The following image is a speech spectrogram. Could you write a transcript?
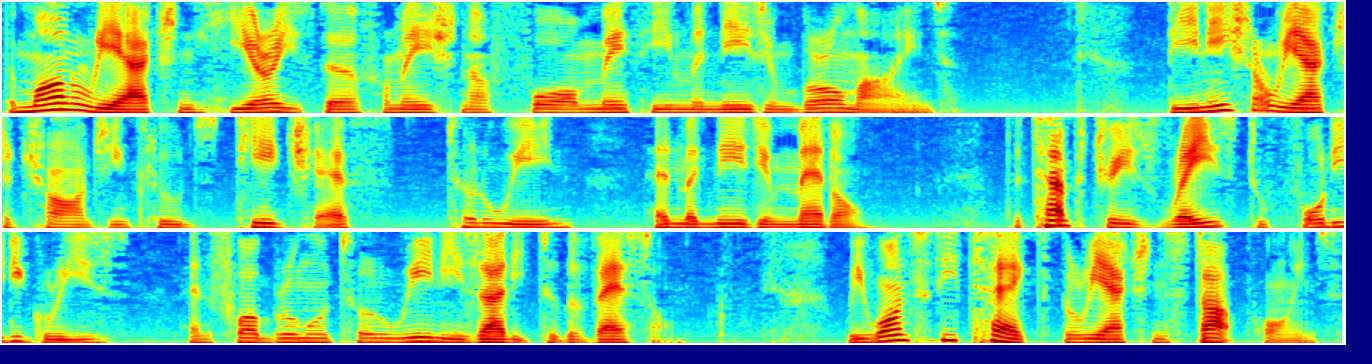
The model reaction here is the formation of 4-methyl magnesium bromide. The initial reactor charge includes THF, toluene, and magnesium metal. The temperature is raised to 40 degrees and 4-bromotoluene is added to the vessel. We want to detect the reaction start point.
